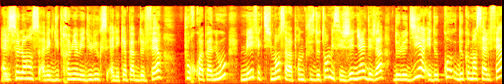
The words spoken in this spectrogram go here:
elle se lance avec du premium et du luxe, elle est capable de le faire. Pourquoi pas nous? Mais effectivement, ça va prendre plus de temps, mais c'est génial déjà de le dire et de, co- de commencer à le faire.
